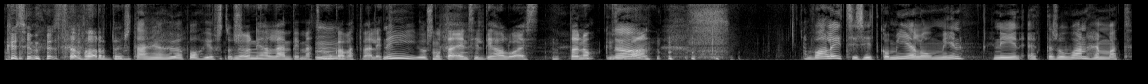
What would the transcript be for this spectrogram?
kysymystä varten? Musta on ihan hyvä pohjustus. Ne on ihan lämpimät, mm. mukavat välit. Niin just. Mutta en silti haluaisi, tai no, kysy No. vaan. Valitsisitko mieluummin niin, että sun vanhemmat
